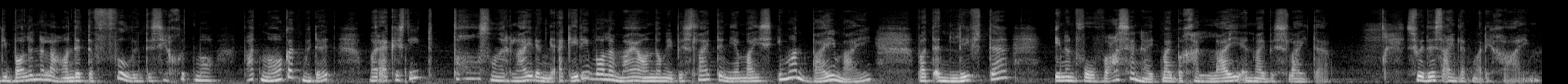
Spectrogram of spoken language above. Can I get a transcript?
die bal in hulle hande te voel en te sê goed, maar wat maak ek met dit? Maar ek is nie totaal sonder leiding nie. Ek het die bal in my hande om die besluit te neem. Maar is iemand by my wat in liefde en in volwassenheid my begelei in my besluite. So dis eintlik maar die geheim.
